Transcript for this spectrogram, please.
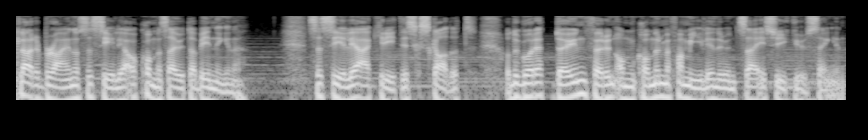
klarer Brian og Cecilia å komme seg ut av bindingene. Cecilia er kritisk skadet, og det går et døgn før hun omkommer med familien rundt seg i sykehussengen.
